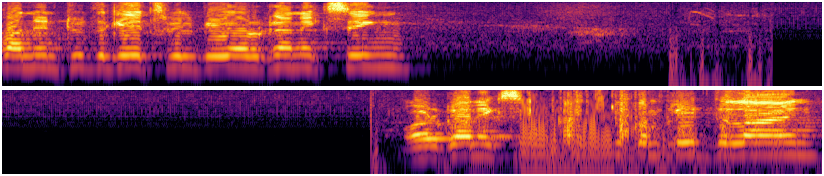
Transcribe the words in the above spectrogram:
one into the gates will be Organic Singh. Organic Singh comes to complete the line.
